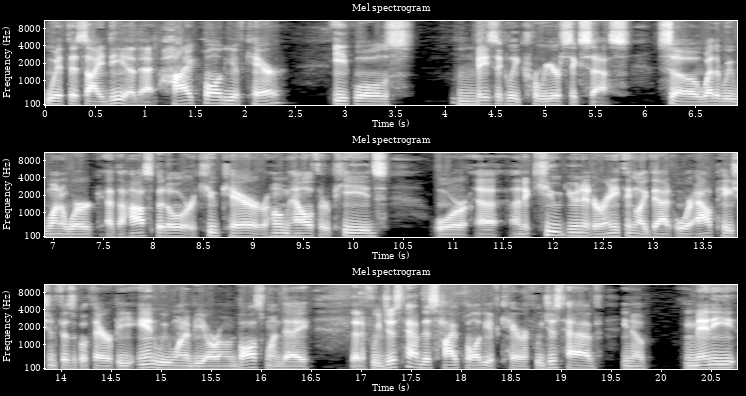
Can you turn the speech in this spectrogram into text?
with this idea that high quality of care equals basically career success. So whether we want to work at the hospital or acute care or home health or peds or uh, an acute unit or anything like that or outpatient physical therapy and we want to be our own boss one day, that if we just have this high quality of care, if we just have, you know, many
